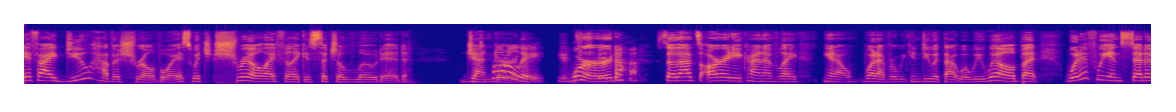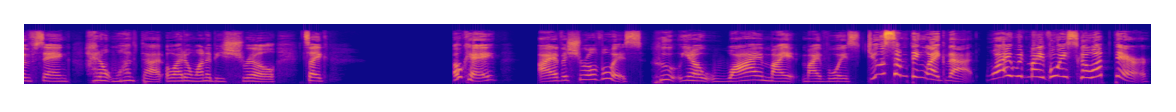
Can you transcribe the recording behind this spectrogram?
if I do have a shrill voice, which shrill I feel like is such a loaded gender totally. word. yeah. So that's already kind of like, you know, whatever, we can do with that what we will. But what if we instead of saying, I don't want that, oh, I don't want to be shrill, it's like, okay, I have a shrill voice. Who, you know, why might my voice do something like that? Why would my voice go up there?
